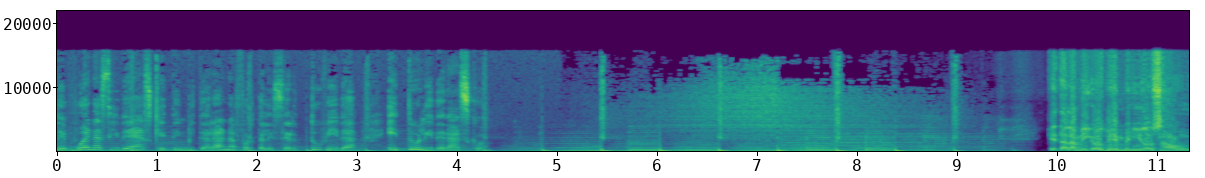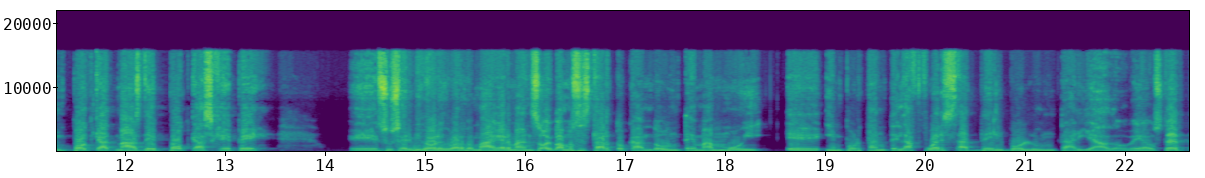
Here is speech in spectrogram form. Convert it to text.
de buenas ideas que te invitarán a fortalecer tu vida y tu liderazgo. ¿Qué tal amigos? Bienvenidos a un podcast más de Podcast GP. Eh, su servidor Eduardo Magermans. Hoy vamos a estar tocando un tema muy eh, importante, la fuerza del voluntariado. Vea usted,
